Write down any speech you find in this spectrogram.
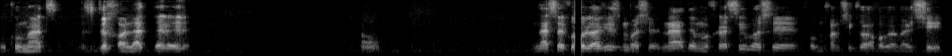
حکومت دخالت داره؟ نه سکولاریزم باشه نه دموکراسی باشه. خب می‌خوام چیکار خب برای چی؟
